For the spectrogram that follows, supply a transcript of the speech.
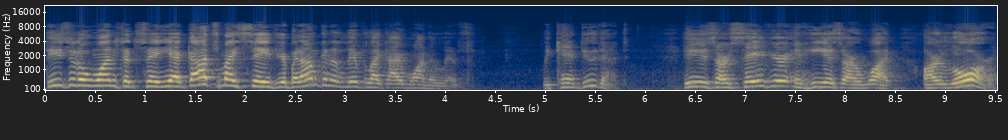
These are the ones that say, yeah, God's my savior, but I'm going to live like I want to live. We can't do that. He is our savior and he is our what? Our Lord.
